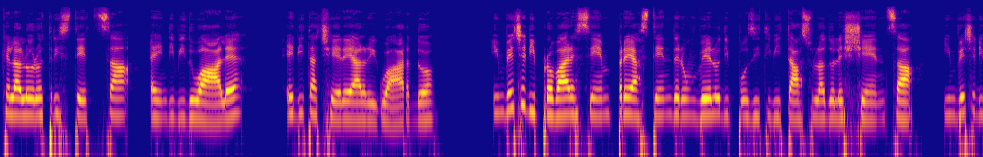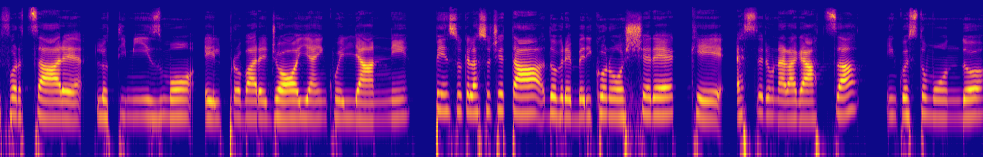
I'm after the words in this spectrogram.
che la loro tristezza è individuale e di tacere al riguardo. Invece di provare sempre a stendere un velo di positività sull'adolescenza, invece di forzare l'ottimismo e il provare gioia in quegli anni, penso che la società dovrebbe riconoscere che essere una ragazza in questo mondo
